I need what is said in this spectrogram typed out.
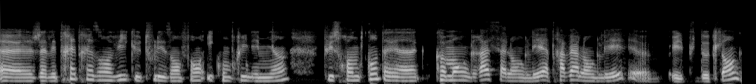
Euh, J'avais très très envie que tous les enfants, y compris les miens, puissent rendre compte à, comment, grâce à l'anglais, à travers l'anglais euh, et puis d'autres langues,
